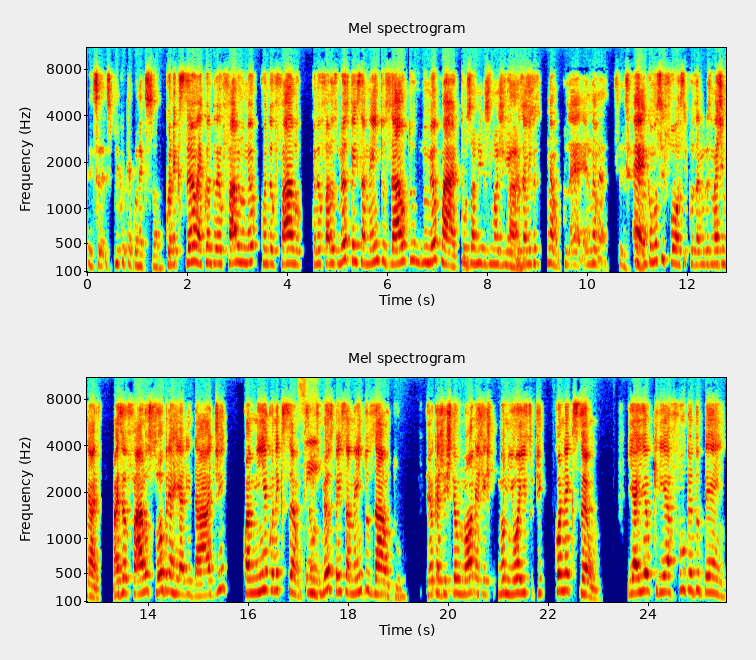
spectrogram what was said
Explica o que é conexão. Conexão é quando eu falo no meu, quando eu falo, quando eu falo os meus pensamentos alto no meu quarto. Com os amigos imaginários. Com os amigos, não, é, é não. É, é como se fosse com os amigos imaginários. Mas eu falo sobre a realidade com a minha conexão, que são os meus pensamentos alto. Entendeu? Que a gente deu nome, a gente nomeou isso de conexão. E aí eu criei a fuga do bem,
